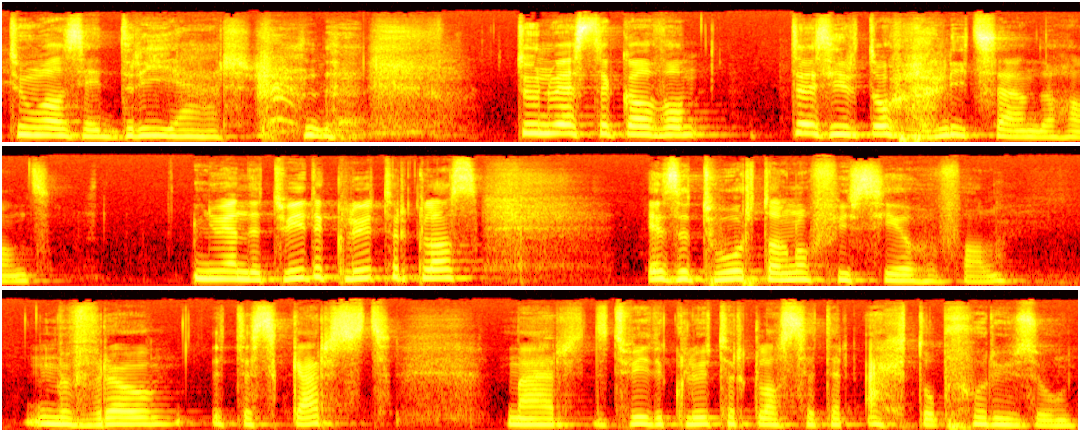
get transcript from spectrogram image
Toen was hij drie jaar. Toen wist ik al van, het is hier toch wel iets aan de hand. Nu in de tweede kleuterklas is het woord dan officieel gevallen. Mevrouw, het is kerst. Maar de tweede kleuterklas zit er echt op voor uw zoon.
